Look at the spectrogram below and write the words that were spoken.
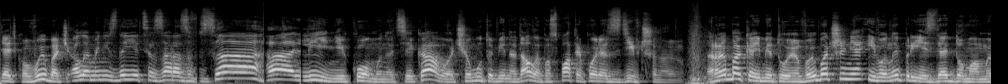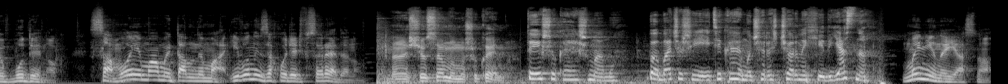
Дядько, вибач, але мені здається, зараз взагалі нікому не цікаво, чому тобі не дали поспати поряд з дівчиною. Ребека імітує вибачення, і вони приїздять до мами в будинок. Самої мами там нема, і вони заходять всередину. А що саме ми шукаємо? Ти шукаєш маму. Побачиш її, тікаємо через чорний хід, ясно? Мені не ясно.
